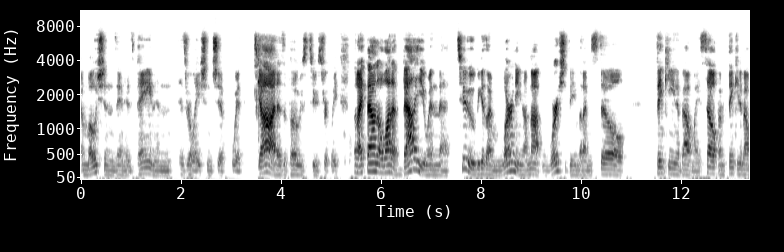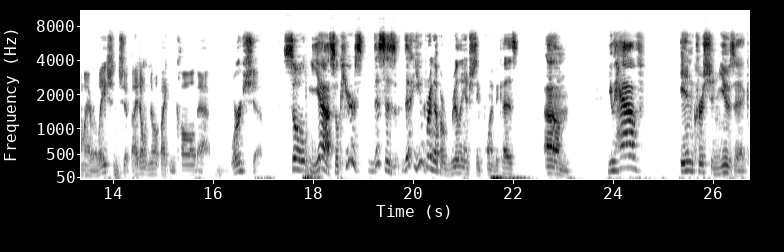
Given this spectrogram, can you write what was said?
emotions and his pain and his relationship with God as opposed to strictly. But I found a lot of value in that too because I'm learning. I'm not worshiping, but I'm still thinking about myself. I'm thinking about my relationship. I don't know if I can call that worship. So yeah, so here's this is th- you bring up a really interesting point because um, you have in Christian music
